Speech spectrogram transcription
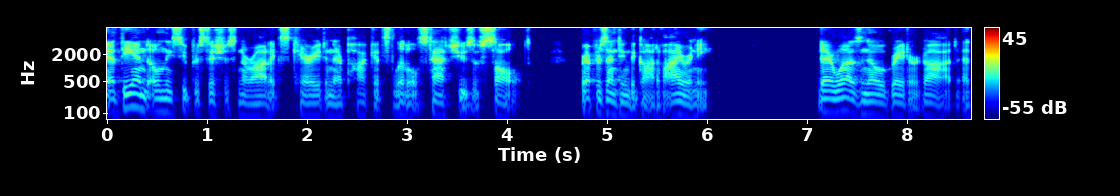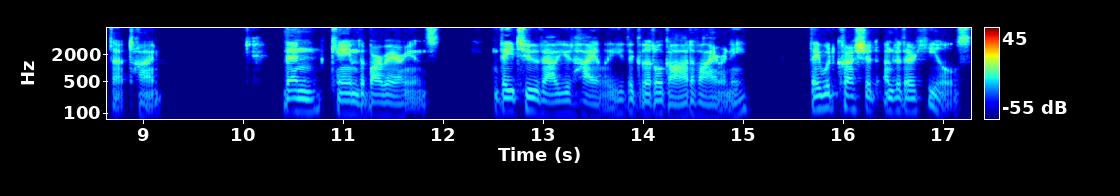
At the end, only superstitious neurotics carried in their pockets little statues of salt, representing the god of irony. There was no greater god at that time. Then came the barbarians. They too valued highly the little god of irony. They would crush it under their heels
